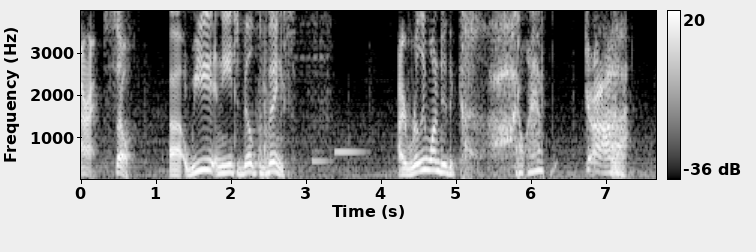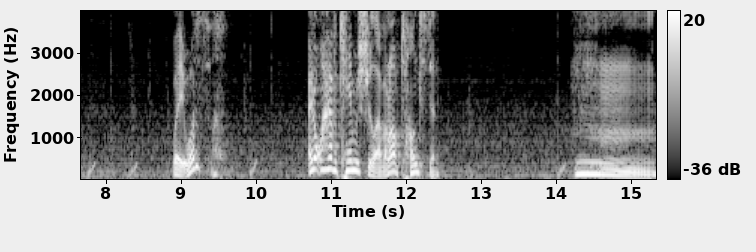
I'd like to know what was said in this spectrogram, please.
All right. So, uh, we need to build some things. I really want to do the. I don't have. Ah. Wait, what's? I don't have a chemistry lab. I don't have tungsten. Hmm.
